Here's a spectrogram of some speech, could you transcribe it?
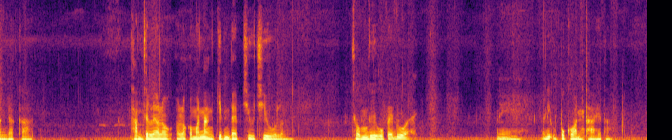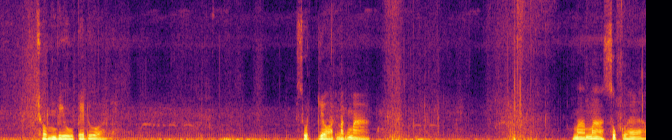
บรรยากาศ ทำเสร็จแล้วเราเราก็มานั่งกินแบบชิวๆเลย ชมวิวไปด้วย นี่ อันนี้อุปกรณ์ถ่ายครับชมวิวไปด้วย สุดยอดมาก ๆ มาม่าสุกแล้ว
